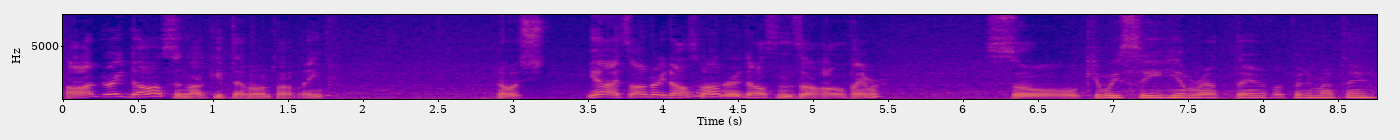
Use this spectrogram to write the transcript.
Andre Dawson, I'll keep that one on top eight. No, it's, yeah, it's Andre Dawson. Andre Dawson's a Hall of Famer. So, can we see him right there if I put him right there?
